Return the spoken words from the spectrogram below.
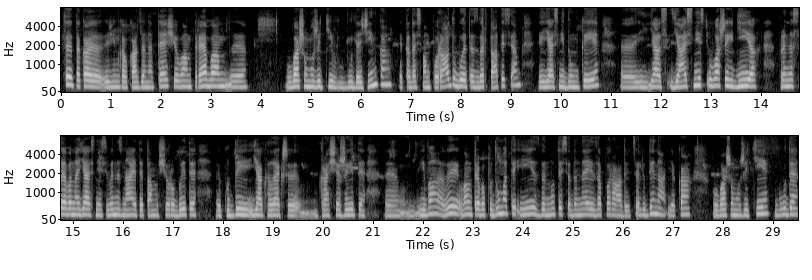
Це така жінка вказує на те, що вам треба е, у вашому житті буде жінка, яка дасть вам пораду, будете звертатися, ясні думки, е, ясність у ваших діях. Принесе вона ясність, ви не знаєте там, що робити, е, куди, як легше, краще жити. Е, І вам, ви, вам треба подумати і звернутися до неї за порадою. Це людина, яка у вашому житті буде,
